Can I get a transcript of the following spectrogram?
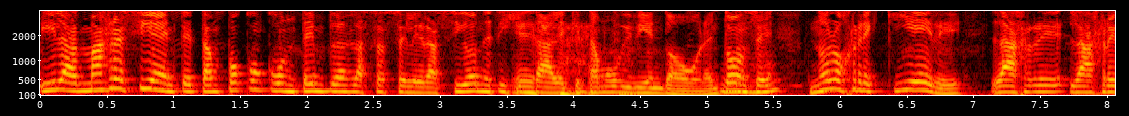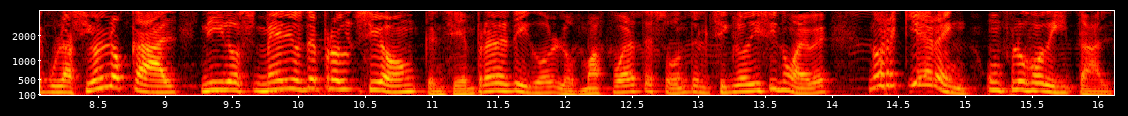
y las más recientes tampoco contemplan las aceleraciones digitales que estamos viviendo ahora. Entonces, no los requiere la, la regulación local ni los medios de producción, que siempre les digo, los más fuertes son del siglo XIX, no requieren un flujo digital.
